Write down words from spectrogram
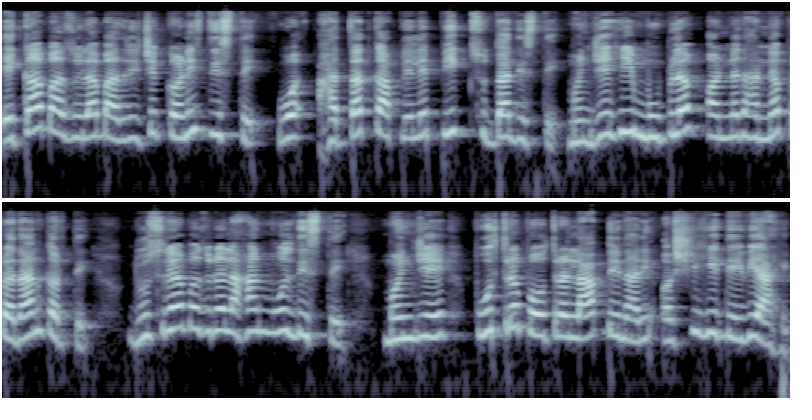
एका बाजूला बाजरीचे कणीस दिसते व हातात कापलेले पीक सुद्धा दिसते. म्हणजे ही मुबलक अन्नधान्य प्रदान करते. दुसऱ्या बाजूला लहान मूल दिसते. म्हणजे पुत्र पौत्र लाभ देणारी अशी ही देवी आहे.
